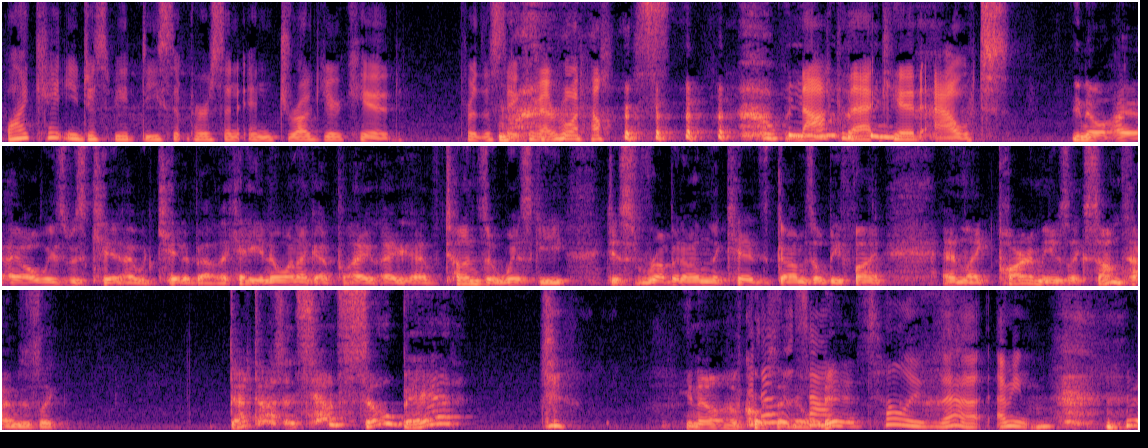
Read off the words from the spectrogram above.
why can't you just be a decent person and drug your kid for the sake of everyone else? Knock that kid out. you know, I, I always was kid. I would kid about like, hey, you know what? I got I, I have tons of whiskey. Just rub it on the kid's gums; it'll be fine. And like, part of me is like, sometimes it's like, that doesn't sound so bad. you know, of course I know sound it is. totally that. I mean,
